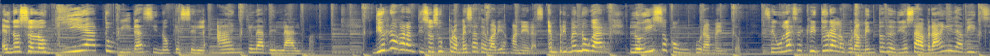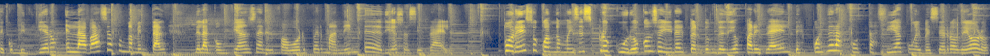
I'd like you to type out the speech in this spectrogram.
Él no solo guía tu vida, sino que es el ancla del alma. Dios nos garantizó sus promesas de varias maneras. En primer lugar, lo hizo con un juramento. Según las escrituras, los juramentos de Dios a Abraham y David se convirtieron en la base fundamental de la confianza en el favor permanente de Dios hacia Israel. Por eso, cuando Moisés procuró conseguir el perdón de Dios para Israel después de la apostasía con el becerro de oro,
